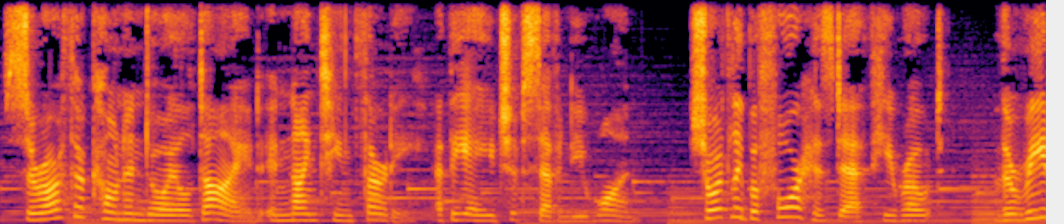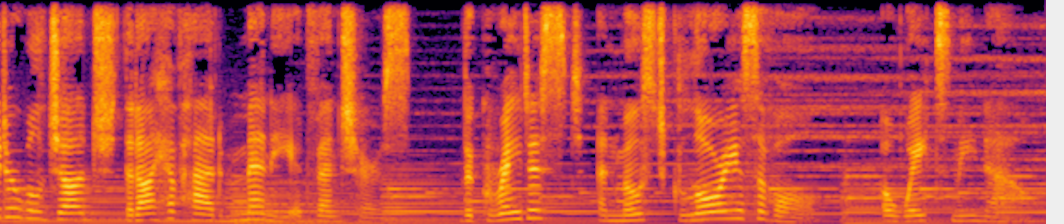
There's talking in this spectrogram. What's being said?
Sir Arthur Conan Doyle died in 1930 at the age of 71. Shortly before his death, he wrote, The reader will judge that I have had many adventures. The greatest and most glorious of all awaits me now.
